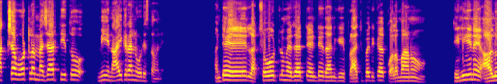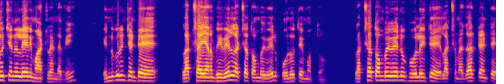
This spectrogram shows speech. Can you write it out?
లక్ష ఓట్ల మెజారిటీతో మీ నాయకురాలను ఓడిస్తామని. అంటే లక్ష ఓట్లు మెజార్టీ అంటే దానికి ప్రాతిపదిక కొలమానం తెలియని ఆలోచన లేని మాటలండి అవి. ఎందు గురించి అంటే లక్ష ఎనభై వేలు లక్ష తొంభై వేలు పోలవుతాయి మొత్తం. లక్ష తొంభై వేలు పోలైతే లక్ష మెజారిటీ అంటే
